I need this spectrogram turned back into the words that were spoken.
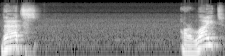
that's our light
